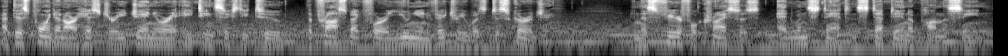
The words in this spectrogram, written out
At this point in our history, January 1862, the prospect for a Union victory was discouraging. In this fearful crisis, Edwin Stanton stepped in upon the scene.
